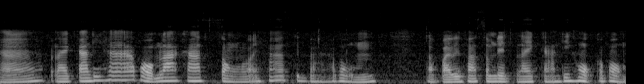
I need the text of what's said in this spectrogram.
ครับรายการที่ห้าครับผมราคาสองร้อยห้าสิบบาทครับผม ต่อไปเป็นพระสมเด็จรายการที่หกครับผม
